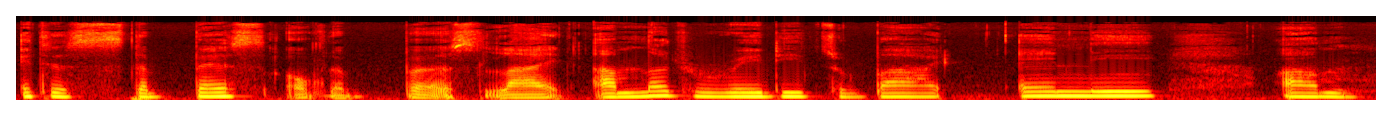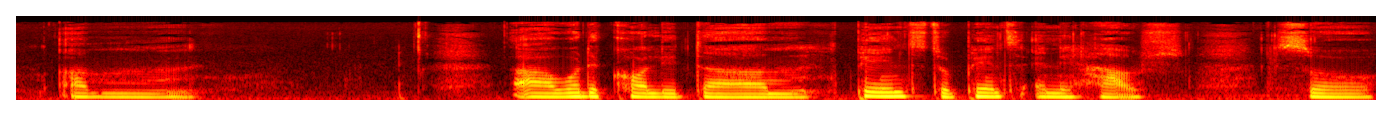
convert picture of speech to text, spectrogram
it is the best of the best. Like i'm not ready to buy any um um uh what they call it um paint to paint any house. So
